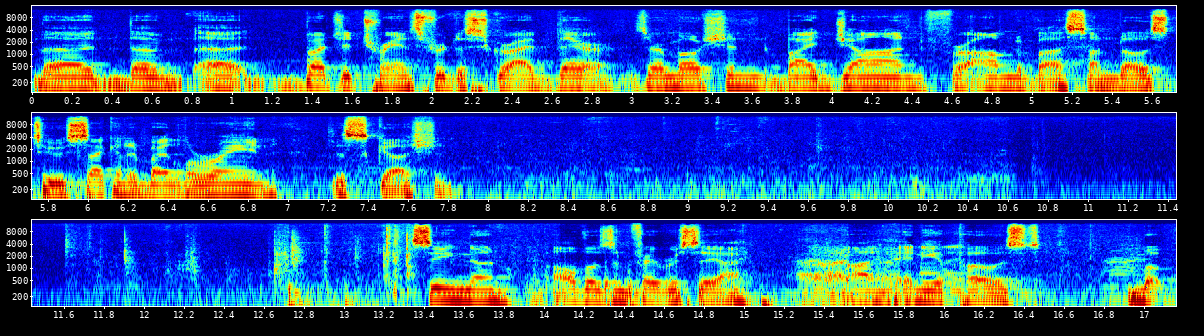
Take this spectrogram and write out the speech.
the the uh, budget transfer described there. Is there a motion by john for omnibus on those two seconded by lorraine? Discussion. Seeing none all those in favor say aye. Aye, any opposed? Mo-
